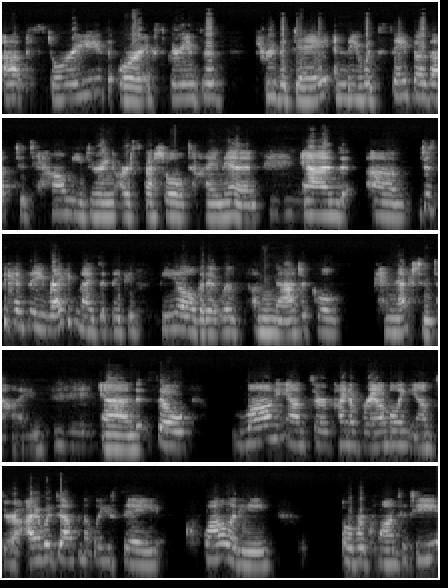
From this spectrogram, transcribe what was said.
up stories or experiences through the day and they would save those up to tell me during our special time in mm-hmm. and um, just because they recognized that they could feel that it was a magical connection time mm-hmm. and so long answer kind of rambling answer i would definitely say quality over quantity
